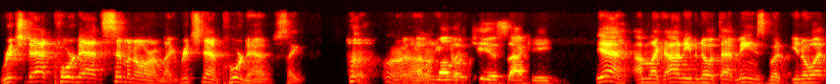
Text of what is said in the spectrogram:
Rich Dad Poor Dad seminar. I'm like, Rich Dad Poor Dad. It's like, huh? All right, I don't even know. Kiyosaki. Yeah, I'm like, I don't even know what that means, but you know what?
